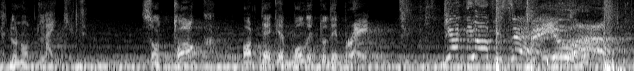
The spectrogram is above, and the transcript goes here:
I do not like it. So talk, or take a bullet to the brain. Get the officer! Hey, you!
